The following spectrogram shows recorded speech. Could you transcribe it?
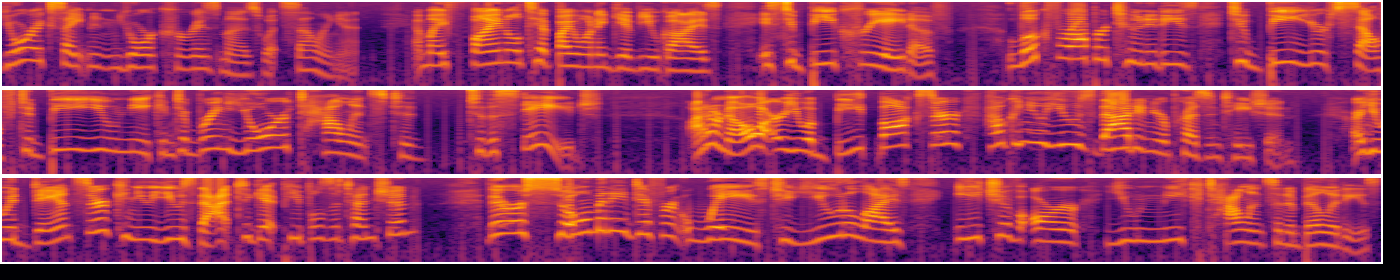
your excitement, and your charisma is what's selling it. And my final tip I want to give you guys is to be creative. Look for opportunities to be yourself, to be unique, and to bring your talents to, to the stage. I don't know, are you a beatboxer? How can you use that in your presentation? Are you a dancer? Can you use that to get people's attention? There are so many different ways to utilize each of our unique talents and abilities.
